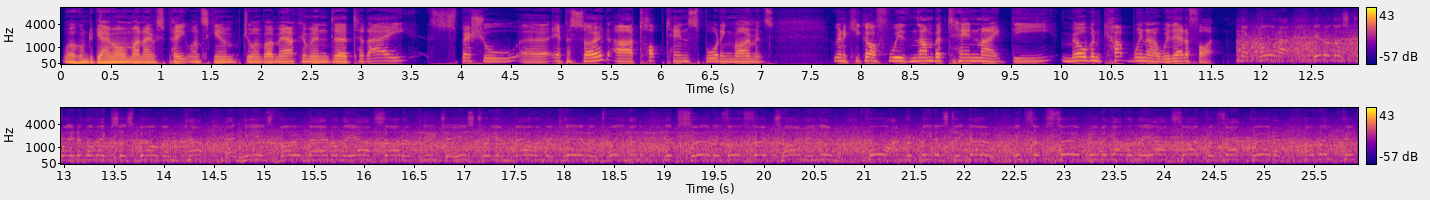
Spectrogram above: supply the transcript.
Welcome to Game On. My name's Pete. Once again, joined by Malcolm, and uh, today special uh, episode are top ten sporting moments. We're going to kick off with number ten, mate, the Melbourne Cup winner without a fight. The corner into the straight of the Lexus Melbourne Cup, and here's Vauban on the outside of future history, and and Declare between them. Absurde is also chiming in. 400 metres to go. It's absurd moving up on the outside for Zac Purton. A length in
